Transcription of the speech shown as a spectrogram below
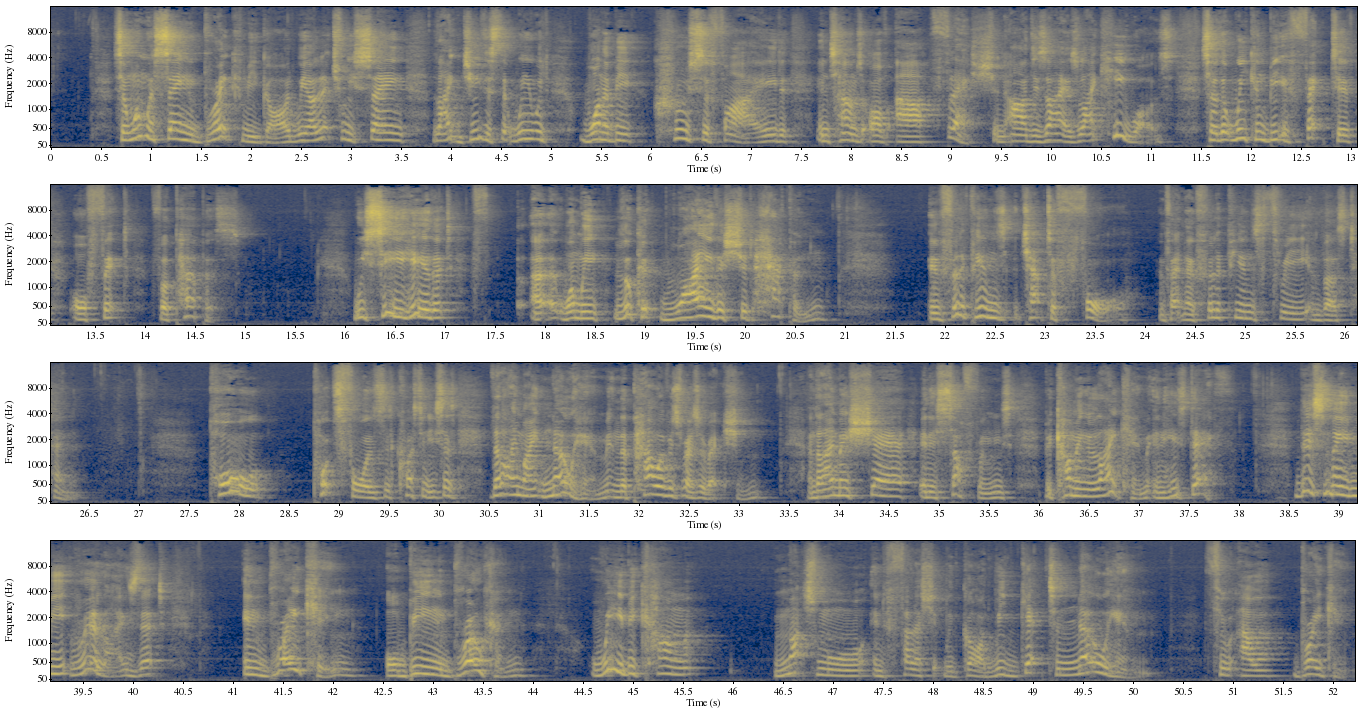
So when we're saying, break me, God, we are literally saying, like Jesus, that we would want to be crucified in terms of our flesh and our desires, like He was, so that we can be effective or fit for purpose. We see here that uh, when we look at why this should happen, in Philippians chapter 4, in fact, no, Philippians 3 and verse 10, Paul puts forward this question. He says, That I might know him in the power of his resurrection, and that I may share in his sufferings, becoming like him in his death. This made me realize that in breaking or being broken, we become much more in fellowship with God. We get to know him through our breaking.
